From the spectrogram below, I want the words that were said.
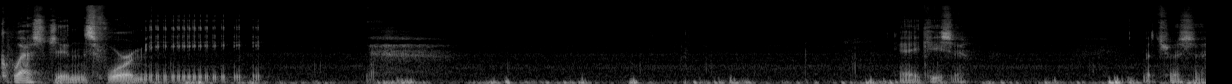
questions for me? Hey, Keisha. Latricia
